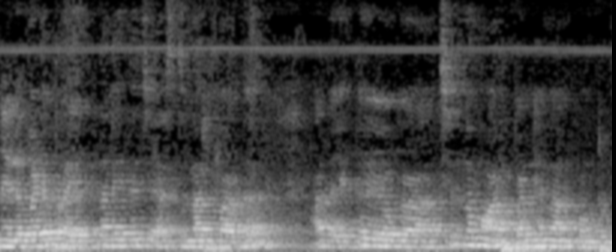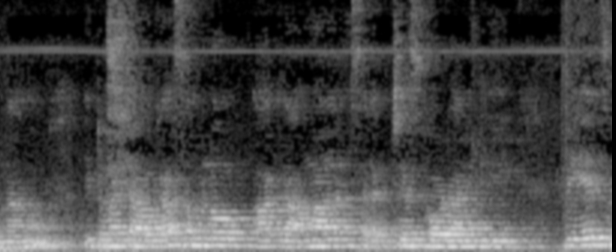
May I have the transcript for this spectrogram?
నిలబడే ప్రయత్నాలు అయితే చేస్తున్నారు ఫాదర్. అదైతే ఒక చిన్న మార్పు అని నేను అనుకుంటున్నాను. ఇటువంటి అవకాశంలో ఆ గ్రామాలను సెలెక్ట్ చేసుకోవడానికి వేజ్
